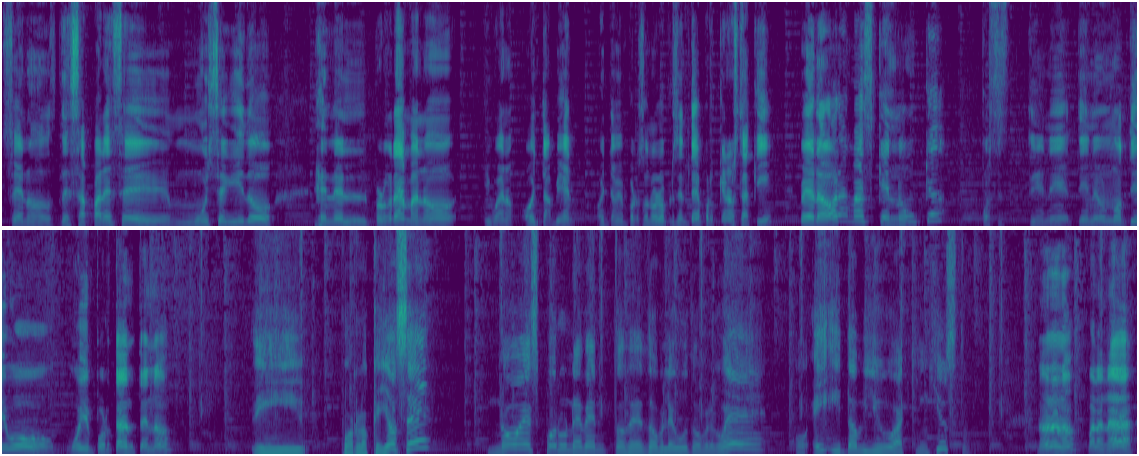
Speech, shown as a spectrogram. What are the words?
se nos desaparece muy seguido en el programa, ¿no? Y bueno, hoy también, hoy también por eso no lo presenté, porque no está aquí. Pero ahora más que nunca, pues tiene, tiene un motivo muy importante, ¿no? Y por lo que yo sé, no es por un evento de WWE o AEW aquí en Houston. No, no, no, para nada.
